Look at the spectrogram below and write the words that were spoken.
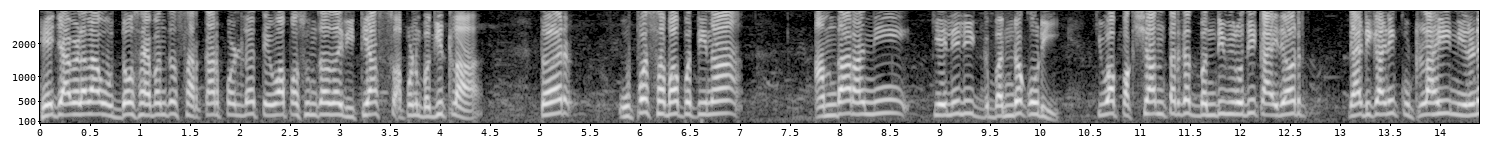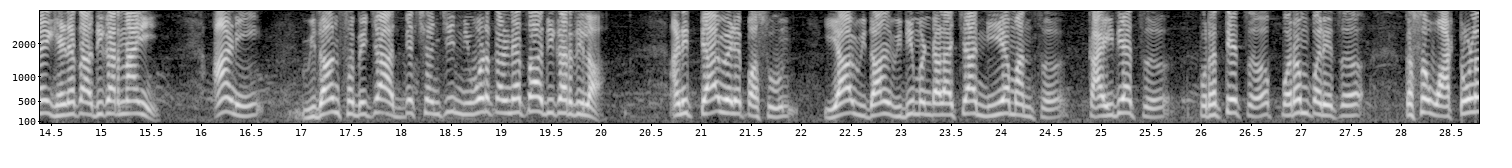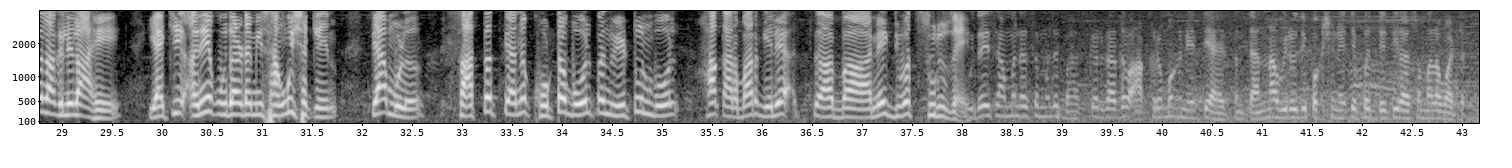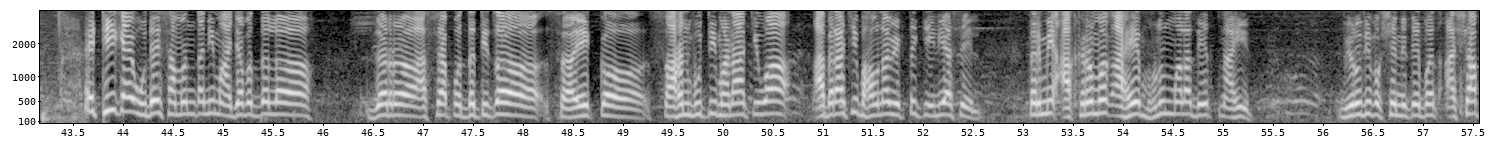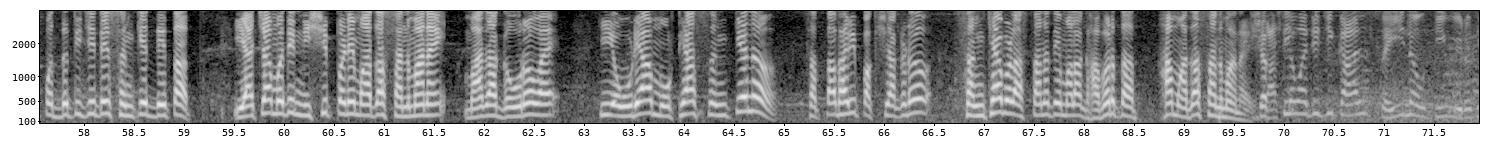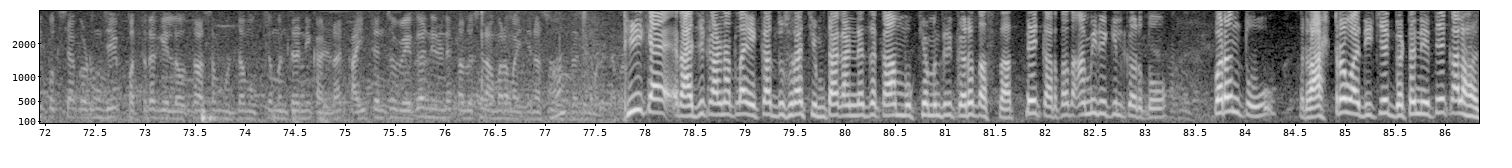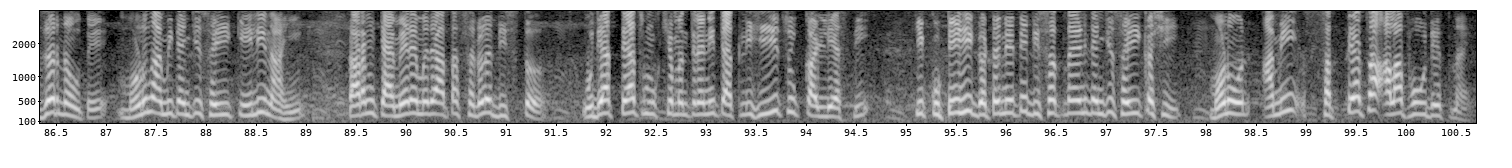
हे ज्या वेळेला उद्धव साहेबांचं सरकार पडलं तेव्हापासूनचा जर इतिहास आपण बघितला तर उपसभापतींना आमदारांनी केलेली बंडखोरी किंवा पक्षांतर्गत बंदीविरोधी कायद्यावर त्या ठिकाणी कुठलाही निर्णय घेण्याचा अधिकार नाही. आणि विधानसभेच्या अध्यक्षांची निवड करण्याचा अधिकार दिला. आणि त्यावेळेपासून या विधान विधिमंडळाच्या नियमांचं कायद्याचं प्रथेचं परंपरेचं कसं वाटोळं लागलेलं आहे याची अनेक उदाहरणं मी सांगू शकेन. त्यामुळं सातत्यानं खोटं बोल पण रेटून बोल हा कारभार गेले अनेक दिवस सुरूच आहे. उदय सामंत असं म्हणतात भास्कर जाधव आक्रमक नेते आहेत पण त्यांना विरोधी पक्ष नेतेपद देतील असं मला वाटत नाही. ठीक आहे उदय सामंतांनी माझ्याबद्दल जर अशा पद्धतीचं स एक सहानुभूती म्हणा किंवा आदराची भावना व्यक्त केली असेल तर मी आक्रमक आहे म्हणून मला देत नाहीत. विरोधी पक्ष नेतेपद अशा पद्धतीचे ते संकेत देतात. याच्यामध्ये निश्चितपणे माझा सन्मान आहे माझा गौरव आहे. की एवढ्या मोठ्या संख्येनं सत्ताधारी पक्षाकडं संख्याबळ असताना ते मला घाबरतात हा माझा सन्मान आहे. राष्ट्रवादीची काल सही नव्हती विरोधी पक्षाकडून जे पत्र गेलं होतं असा मुद्दा मुख्यमंत्र्यांनी काढला. काही त्यांचा वेगळा निर्णय चालू असेल आम्हाला माहिती म्हणतात. ठीक आहे राजकारणातला एका दुसरा चिमटा काढण्याचं काम मुख्यमंत्री करत असतात ते करतात आम्ही देखील करतो. परंतु राष्ट्रवादीचे गटनेते काल हजर नव्हते म्हणून आम्ही त्यांची सही केली नाही. कारण कॅमेऱ्यामध्ये आता सगळं दिसतं. उद्या त्याच मुख्यमंत्र्यांनी त्यातली ही चूक काढली असती. की कुठेही गटनेते दिसत नाही आणि त्यांची सही कशी. म्हणून आम्ही सत्याचा आलाप होऊ देत नाही.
